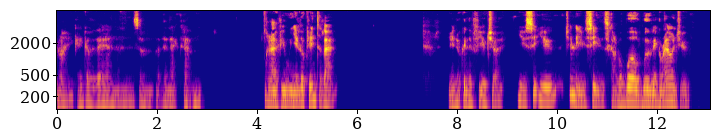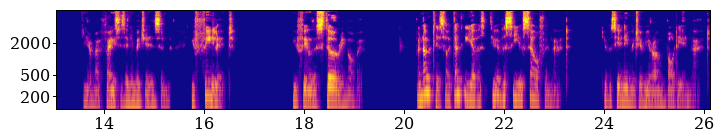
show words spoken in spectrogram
Right, you're going to go there, and so but then that can happen. Know if you, when you look into that, you look in the future, you see, you generally you see this kind of a world moving around you, you know, about faces and images, and you feel it you feel the stirring of it. But notice, I don't think you ever do you ever see yourself in that? Do you ever see an image of your own body in that?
